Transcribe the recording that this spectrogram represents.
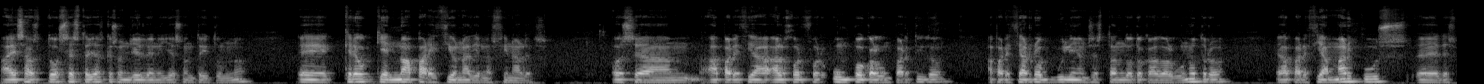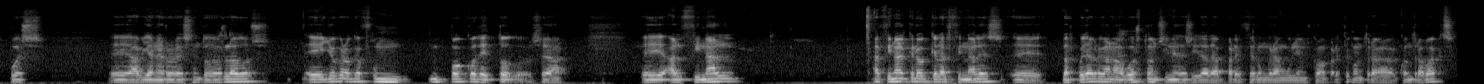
a esas dos estrellas que son Jalen y Jason Tatum, ¿no? Eh, creo que no apareció nadie en las finales. O sea, aparecía Al Horford un poco algún partido, aparecía Rob Williams estando tocado algún otro, aparecía Marcus, eh, después eh, habían errores en todos lados. Eh, yo creo que fue un, poco de todo. O sea, eh, al final al final creo que las finales eh, las podía haber ganado Boston sin necesidad de aparecer un gran Williams como aparece contra, contra Bucks.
